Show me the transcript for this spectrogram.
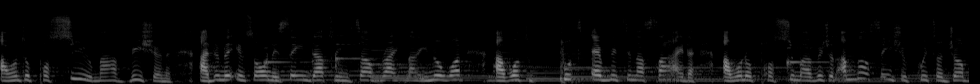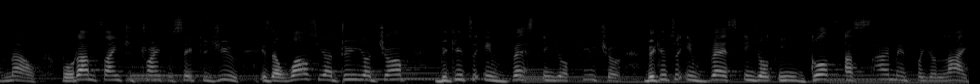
I want to pursue my vision. I don't know if someone is saying that to himself right now. You know what? I want to put everything aside. I want to pursue my vision. I'm not saying you should quit your job now, but what I'm trying to trying to say to you is that whilst you are doing your job, begin to invest in your future. Begin to invest in your in God's assignment for your life.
